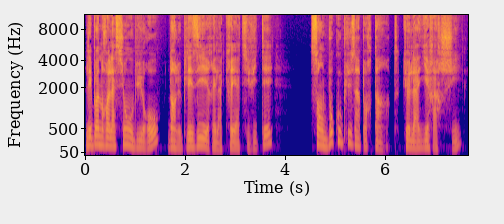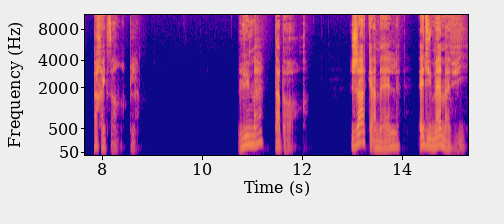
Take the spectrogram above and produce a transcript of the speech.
Les bonnes relations au bureau, dans le plaisir et la créativité, sont beaucoup plus importantes que la hiérarchie, par exemple. L'humain d'abord. Jacques Hamel est du même avis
